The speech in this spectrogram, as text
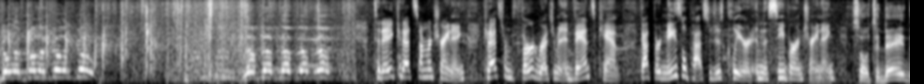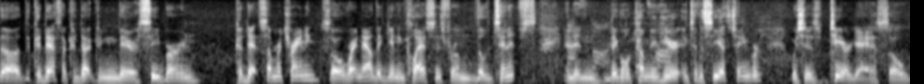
Go, left, go, left, go, left, go. Left, left, left, left, left. Today, cadet summer training, cadets from 3rd Regiment Advanced Camp got their nasal passages cleared in the CBRN training. So today, the, the cadets are conducting their CBRN cadet summer training. So right now they're getting classes from the lieutenants and then they're going to come in here into the CS chamber, which is tear gas. So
